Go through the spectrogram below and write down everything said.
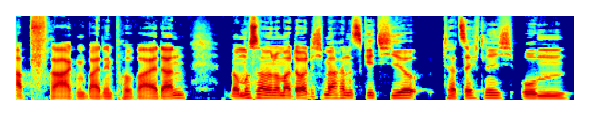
abfragen bei den Providern. Man muss aber nochmal deutlich machen, es geht hier tatsächlich um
